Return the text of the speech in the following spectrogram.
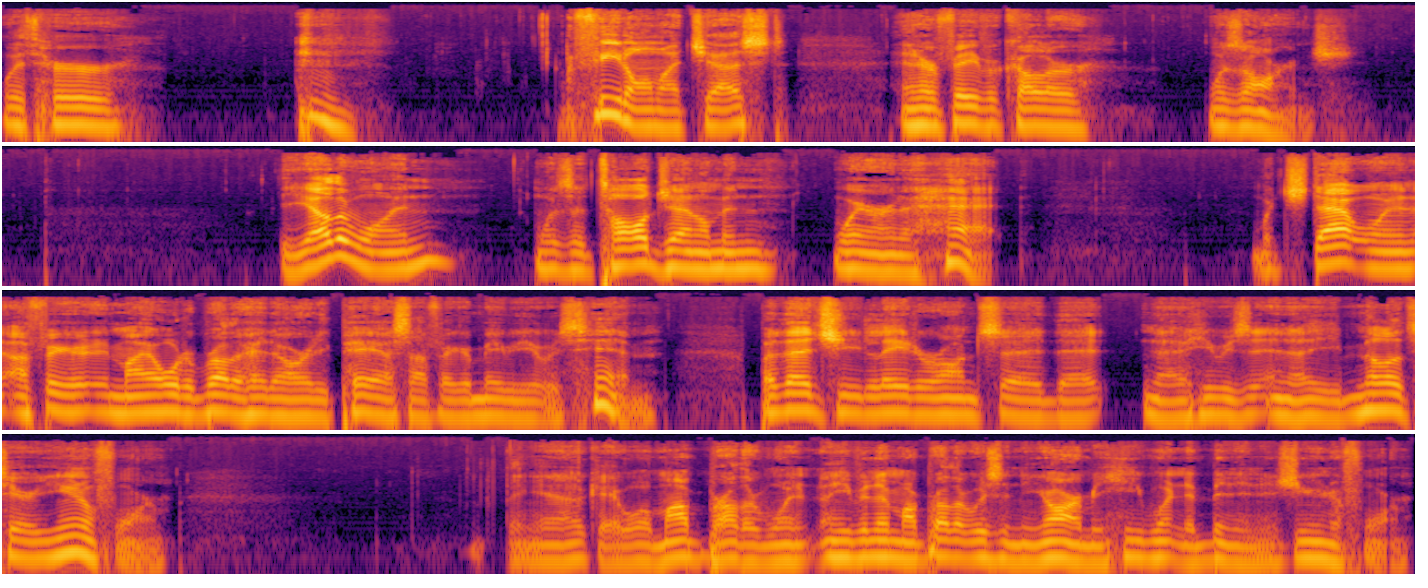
with her feet on my chest, and her favorite color was orange. The other one was a tall gentleman wearing a hat, which that one I figured my older brother had already passed. I figured maybe it was him. But then she later on said that you know, he was in a military uniform. Thinking, okay, well, my brother went, even though my brother was in the army, he wouldn't have been in his uniform.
